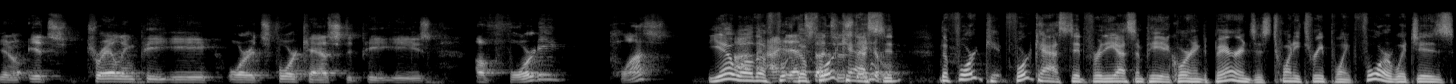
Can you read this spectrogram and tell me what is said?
You know, it's trailing PE or it's forecasted PEs of 40 plus. Yeah, well, the I- I- the forecasted the Ford forecasted for the S and P according to Barron's is twenty three point four, which is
